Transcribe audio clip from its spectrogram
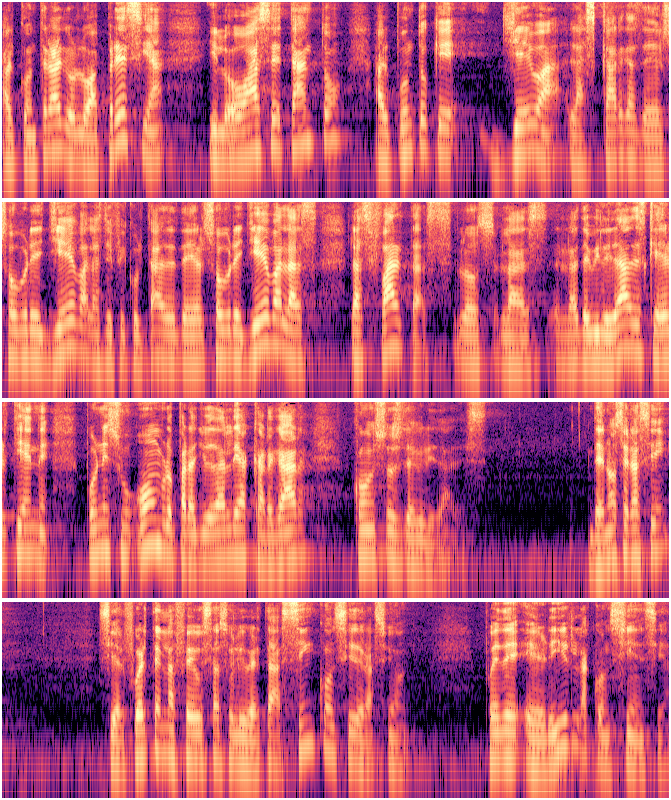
al contrario, lo aprecia y lo hace tanto al punto que lleva las cargas de él, sobrelleva las dificultades de él, sobrelleva las, las faltas, las, las debilidades que él tiene, pone su hombro para ayudarle a cargar con sus debilidades. De no ser así, si el fuerte en la fe usa su libertad sin consideración, puede herir la conciencia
